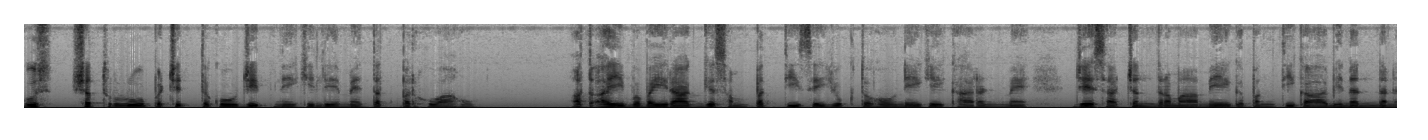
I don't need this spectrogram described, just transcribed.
उस शत्रु रूप चित्त को जीतने के लिए मैं तत्पर हुआ हूँ। अतएव वैराग्य संपत्ति से युक्त होने के कारण मैं जैसा चंद्रमा मेघ पंक्ति का अभिनंदन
